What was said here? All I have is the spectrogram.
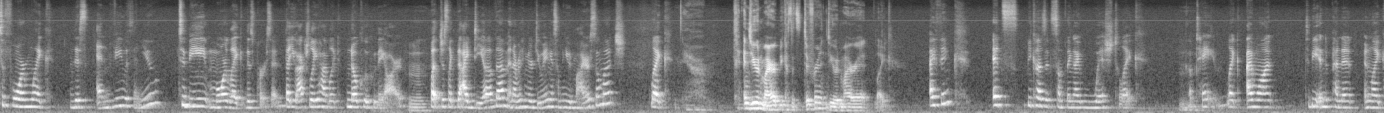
to form like this envy within you to be more like this person that you actually have like no clue who they are Mm. but just like the idea of them and everything they're doing is something you admire so much like Yeah. And do you admire it because it's different? Do you admire it like? i think it's because it's something I wish to like Mhm. obtain. Like I want to be independent and like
